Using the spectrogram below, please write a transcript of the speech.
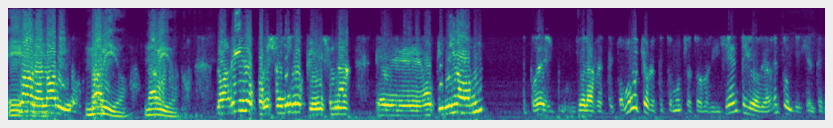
eh, No, no, no ha habido. No ha habido, no ha habido. No ha habido, por eso digo que es una eh, opinión, pues yo la respeto mucho, respeto mucho a todos los dirigentes y obviamente un dirigente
